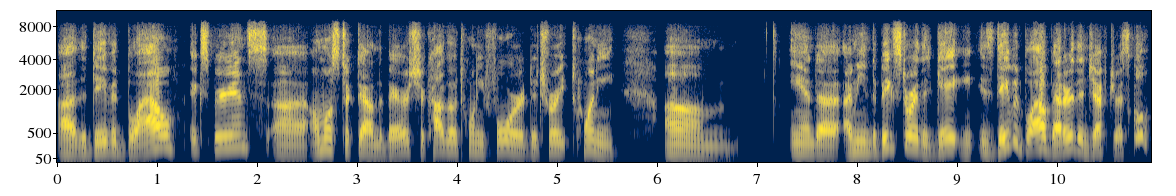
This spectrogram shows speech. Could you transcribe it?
Uh, the David Blough experience uh, almost took down the Bears. Chicago 24, Detroit 20. Um, and uh, I mean, the big story of the game is David Blough better than Jeff Driskel?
